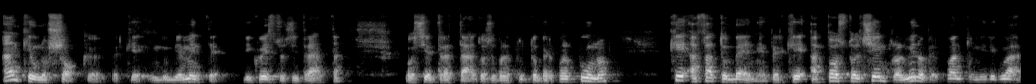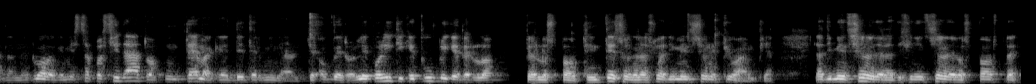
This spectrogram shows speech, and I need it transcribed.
anche uno shock, perché indubbiamente di questo si tratta, o si è trattato soprattutto per qualcuno, che ha fatto bene perché ha posto al centro, almeno per quanto mi riguarda nel ruolo che mi è stato affidato, un tema che è determinante, ovvero le politiche pubbliche per lo, per lo sport, inteso nella sua dimensione più ampia, la dimensione della definizione dello sport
